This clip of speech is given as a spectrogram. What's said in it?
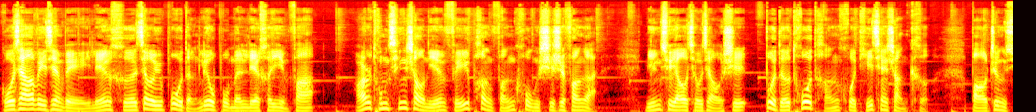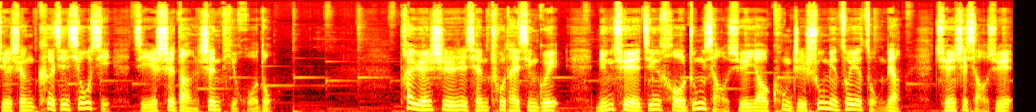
国家卫健委联合教育部等六部门联合印发《儿童青少年肥胖防控实施方案》，明确要求教师不得拖堂或提前上课，保证学生课间休息及适当身体活动。太原市日前出台新规，明确今后中小学要控制书面作业总量，全市小学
